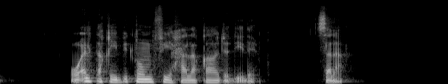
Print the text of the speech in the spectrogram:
وألتقي بكم في حلقة جديدة. سلام.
